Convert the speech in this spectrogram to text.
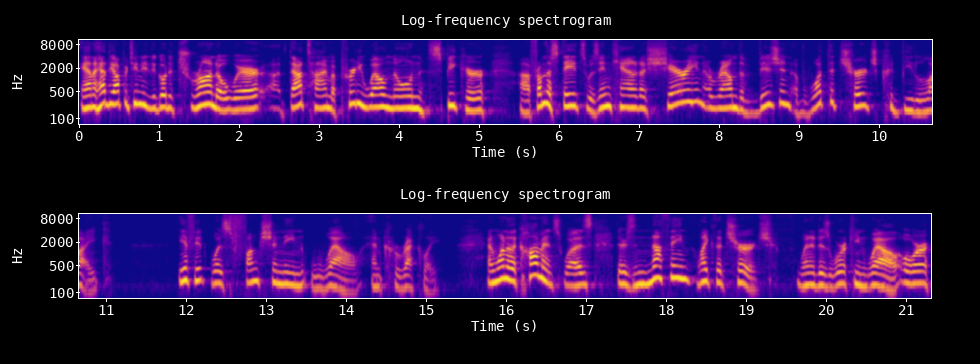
and I had the opportunity to go to Toronto, where at that time a pretty well known speaker uh, from the States was in Canada sharing around the vision of what the church could be like if it was functioning well and correctly. And one of the comments was there's nothing like the church when it is working well, or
